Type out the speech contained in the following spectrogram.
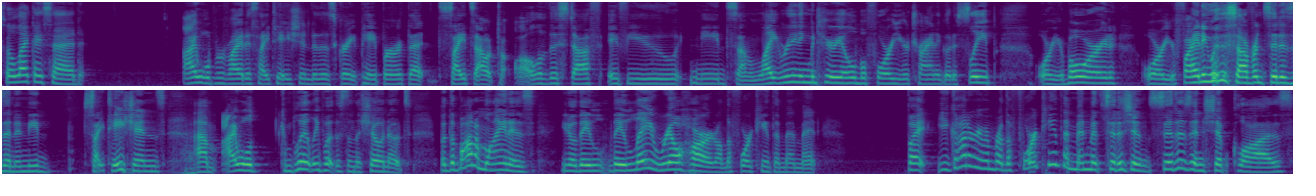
So, like I said, I will provide a citation to this great paper that cites out to all of this stuff if you need some light reading material before you're trying to go to sleep, or you're bored, or you're fighting with a sovereign citizen and need citations. Um, I will completely put this in the show notes. But the bottom line is, you know, they they lay real hard on the 14th Amendment. But you got to remember the 14th Amendment citizen, citizenship clause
